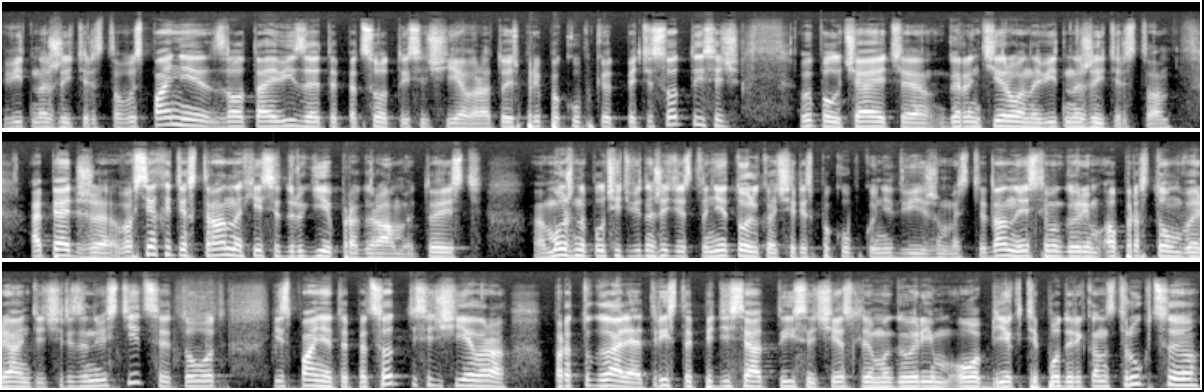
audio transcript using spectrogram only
вид на жительство. В Испании золотая виза это 500 тысяч евро. То есть при покупке от 500 тысяч вы получаете гарантированно вид на жительство. Опять же, во всех этих странах есть и другие программы. То есть э, можно получить вид на жительство не только через покупку недвижимости, стоимости. Да? Но если мы говорим о простом варианте через инвестиции, то вот Испания это 500 тысяч евро, Португалия 350 тысяч, если мы говорим о объекте под реконструкцию,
